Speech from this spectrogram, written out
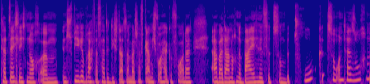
tatsächlich noch ähm, ins Spiel gebracht, das hatte die Stadt Staatsanwaltschaft gar nicht vorher gefordert, aber da noch eine Beihilfe zum Betrug zu untersuchen.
